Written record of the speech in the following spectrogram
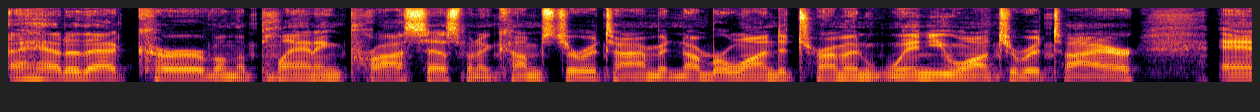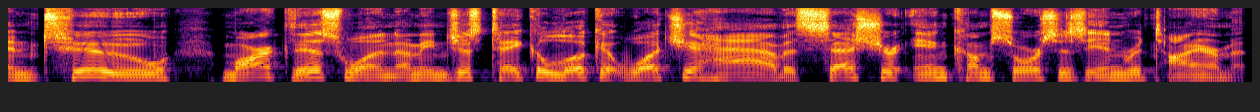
ahead of that curve on the planning process when it comes to retirement. Number one, determine when you want to retire. And two, mark this one. I mean, just take a look at what you have, assess your income sources in retirement.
